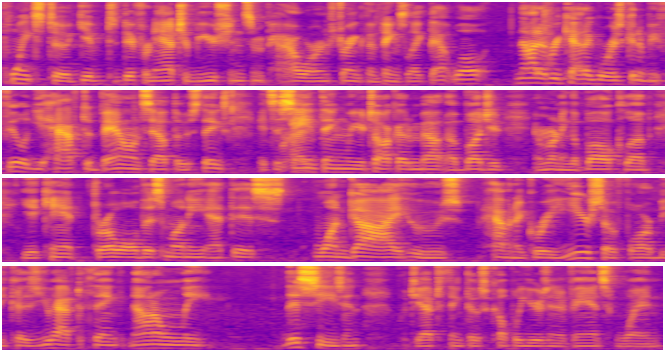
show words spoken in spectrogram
points to give to different attributions and power and strength and things like that. Well, not every category is going to be filled. You have to balance out those things. It's the same thing when you're talking about a budget and running a ball club. You can't throw all this money at this one guy who's having a great year so far because you have to think not only this season, but you have to think those couple years in advance when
